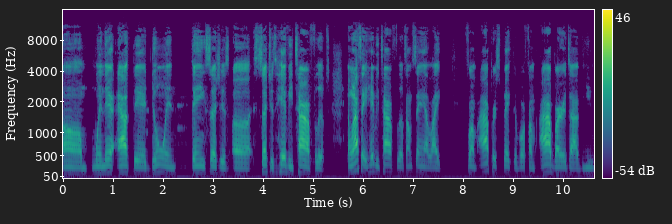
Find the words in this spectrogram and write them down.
um, when they're out there doing things such as uh, such as heavy tire flips? And when I say heavy tire flips, I'm saying like from our perspective or from our bird's eye view,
